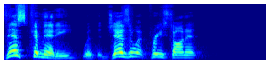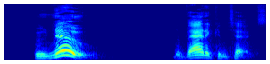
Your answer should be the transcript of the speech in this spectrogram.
this committee with the Jesuit priest on it who knew the Vatican text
